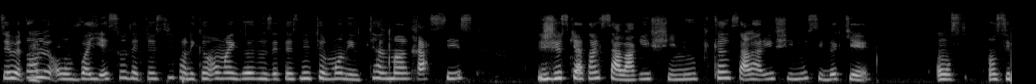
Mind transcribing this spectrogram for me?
Tu sais, mettons, Mm. là, on voyait ça aux États-Unis, on est comme, oh my god, aux États-Unis, tout le monde est tellement raciste, jusqu'à temps que ça arrive chez nous. Puis quand ça arrive chez nous, c'est là que on, on sait.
